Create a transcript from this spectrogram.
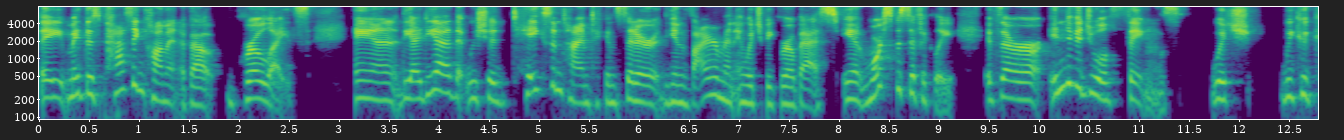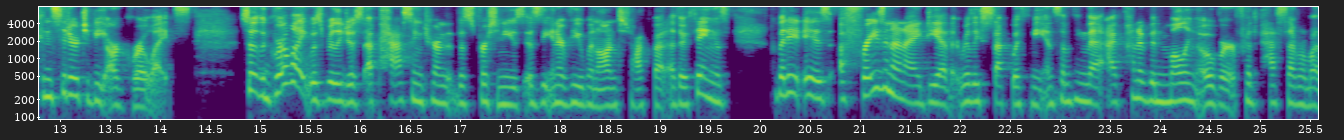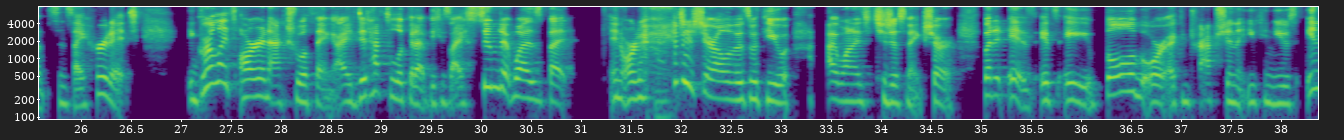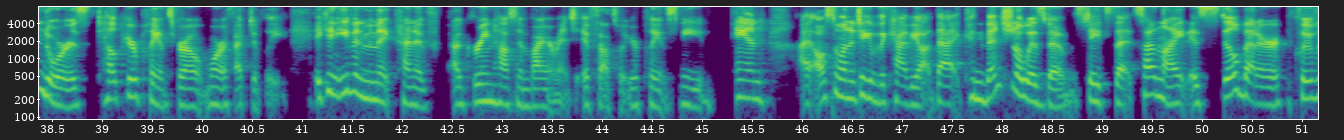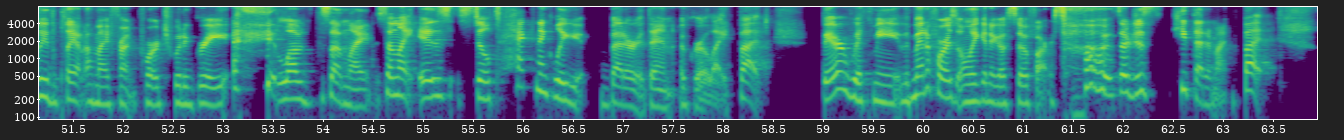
they made this passing comment about grow lights and the idea that we should take some time to consider the environment in which we grow best. And more specifically, if there are individual things which we could consider to be our grow lights. So the grow light was really just a passing term that this person used as the interview went on to talk about other things. But it is a phrase and an idea that really stuck with me and something that I've kind of been mulling over for the past several months since I heard it. Grow lights are an actual thing. I did have to look it up because I assumed it was, but in order to share all of this with you, I wanted to just make sure. But it is, it's a bulb or a contraption that you can use indoors to help your plants grow more effectively. It can even mimic kind of a greenhouse environment if that's what your plants need. And I also wanted to give the caveat that conventional wisdom states that sunlight is still better. Clearly, the plant on my front porch would agree. it loved the sunlight. Sunlight is still technically better than a grow light, but bear with me. The metaphor is only going to go so far. So, so just keep that in mind. But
